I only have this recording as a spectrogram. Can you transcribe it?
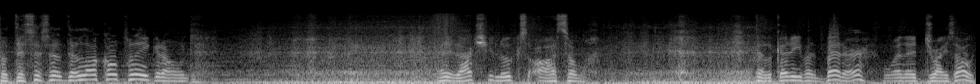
So this is uh, the local playground. And it actually looks awesome. It'll get even better when it dries out.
